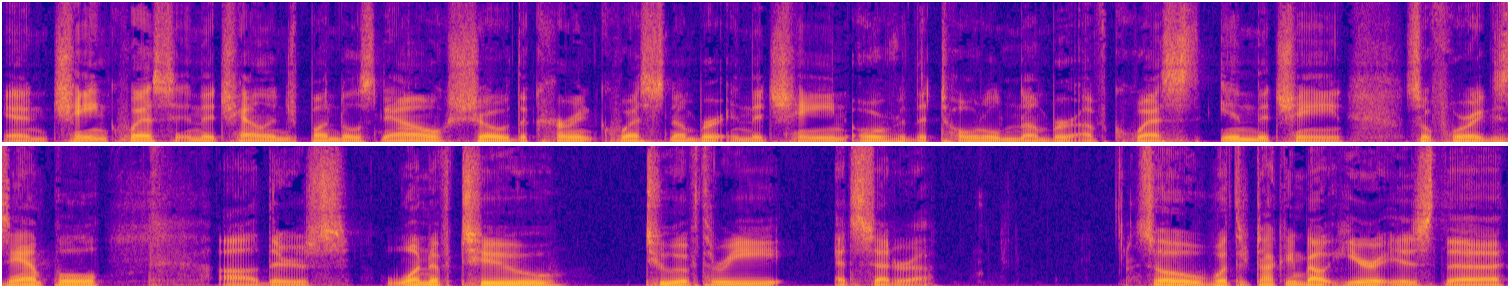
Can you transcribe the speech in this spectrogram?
And chain quests in the challenge bundles now show the current quest number in the chain over the total number of quests in the chain. So, for example, uh, there's one of two, two of three, etc. So, what they're talking about here is the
